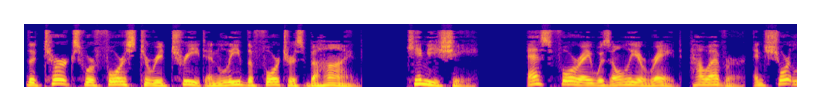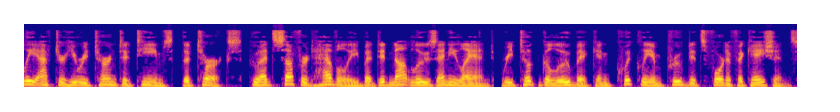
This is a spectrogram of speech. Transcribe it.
The Turks were forced to retreat and leave the fortress behind. Kinizsi's foray was only a raid, however, and shortly after he returned to Temes, the Turks, who had suffered heavily but did not lose any land, retook Golubac and quickly improved its fortifications.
